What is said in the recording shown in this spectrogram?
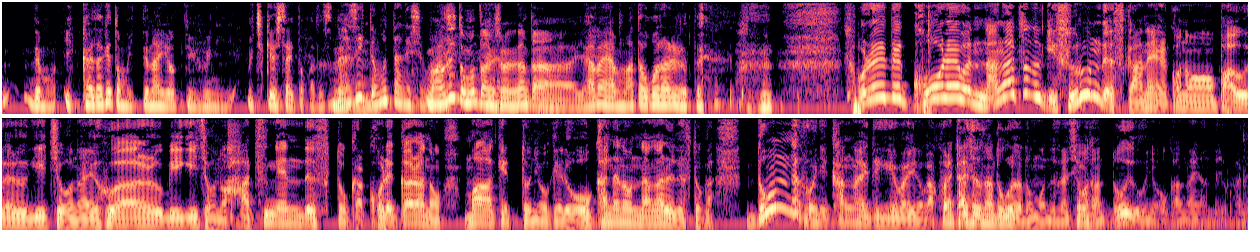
え、でも1回だけとも言ってないよっていうふうに打ち消したりとかですね。まずいと思ったんでしょうね。まずいと思ったんでしょうね。なんか、やばいやばい、また怒られるって。それで、これは長続きするんですかね？このパウエル議長の FRB 議長の発言ですとか、これからのマーケットにおけるお金の流れですとか、どんなふうに考えていけばいいのか、これ大切なところだと思うんですが、島さん、どういうふうにお考えなんでしょうかね、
